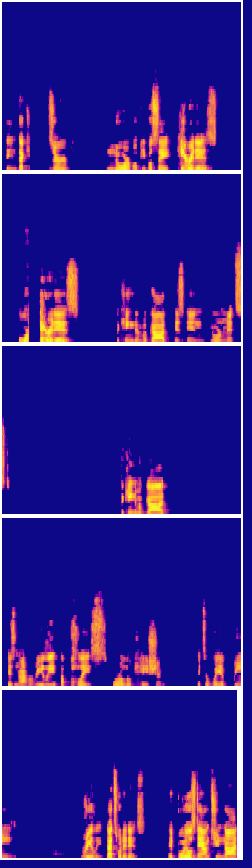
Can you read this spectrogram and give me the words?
something that can be observed, nor will people say, Here it is, or There it is. The kingdom of God is in your midst. The kingdom of God is not really a place or a location, it's a way of being. Really, that's what it is. It boils down to not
